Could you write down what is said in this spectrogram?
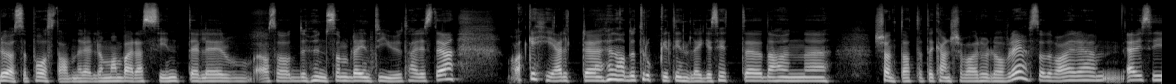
løse påstander, eller om man bare er sint, eller altså Hun som ble intervjuet her i sted, var ikke helt eh, Hun hadde trukket innlegget sitt eh, da hun eh, skjønte at dette kanskje var ulovlig. Så det var Jeg vil si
